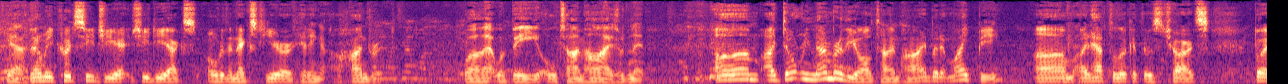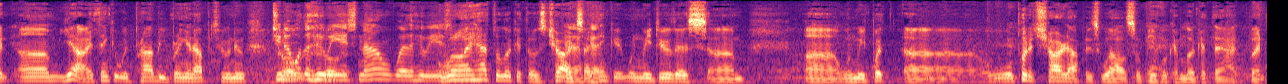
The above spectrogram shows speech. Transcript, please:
Yeah. then we could see G- GDX over the next year hitting 100. well, that would be all-time highs, wouldn't it? Um, I don't remember the all-time high, but it might be. Um, I'd have to look at those charts. But um, yeah, I think it would probably bring it up to a new. Do you know what the Hui is now? Where the Hui is? Well, I have to look at those charts. Yeah, okay. I think it, when we do this, um, uh, when we put, uh, we'll put a chart up as well so people can look at that. But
